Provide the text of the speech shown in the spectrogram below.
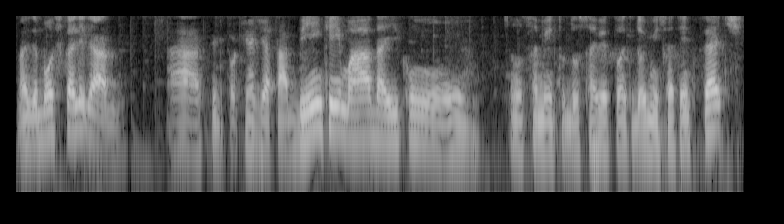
Mas é bom ficar ligado. A CD Projekt já está bem queimada aí com o lançamento do Cyberpunk 2077.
